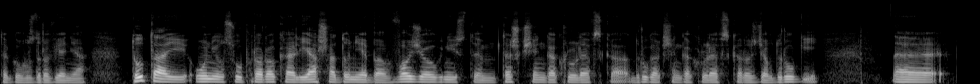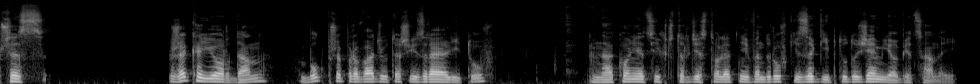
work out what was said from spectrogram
tego uzdrowienia. Tutaj uniósł proroka Eliasza do nieba w wozie ognistym, też Księga Królewska, druga Księga Królewska, rozdział drugi. E, przez rzekę Jordan Bóg przeprowadził też Izraelitów na koniec ich 40-letniej wędrówki z Egiptu do ziemi obiecanej.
